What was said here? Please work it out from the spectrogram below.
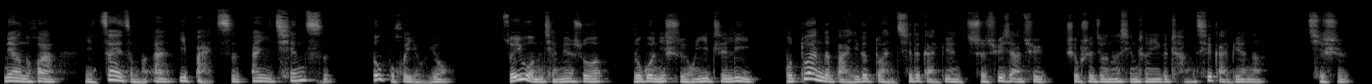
那样的话，你再怎么按一百次、按一千次都不会有用。所以，我们前面说，如果你使用意志力，不断的把一个短期的改变持续下去，是不是就能形成一个长期改变呢？其实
